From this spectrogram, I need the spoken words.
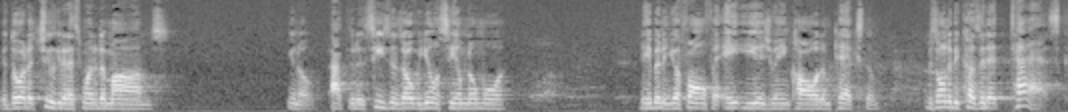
Your daughter cheerleader, that's one of the moms. You know, after the season's over, you don't see them no more. They've been in your phone for eight years, you ain't called them, text them. It's only because of that task.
